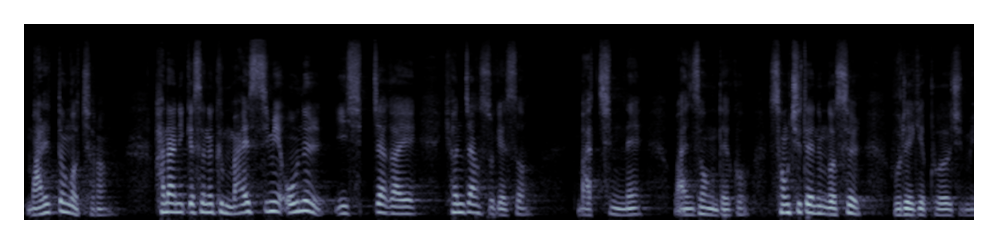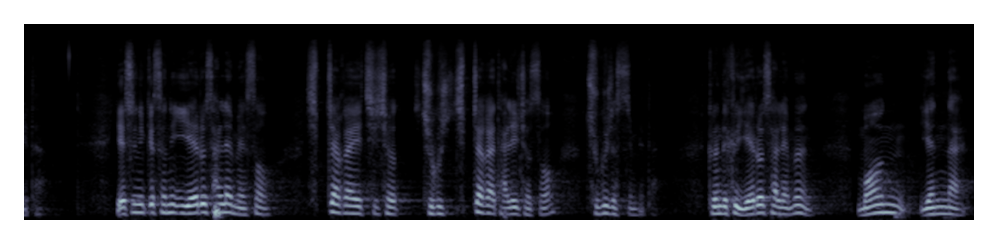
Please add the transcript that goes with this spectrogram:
말했던 것처럼 하나님께서는 그 말씀이 오늘 이 십자가의 현장 속에서 마침내 완성되고 성취되는 것을 우리에게 보여줍니다. 예수님께서는 이 예루살렘에서 십자가에 지셔 죽으, 십자가에 달리셔서 죽으셨습니다. 그런데 그 예루살렘은 먼 옛날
